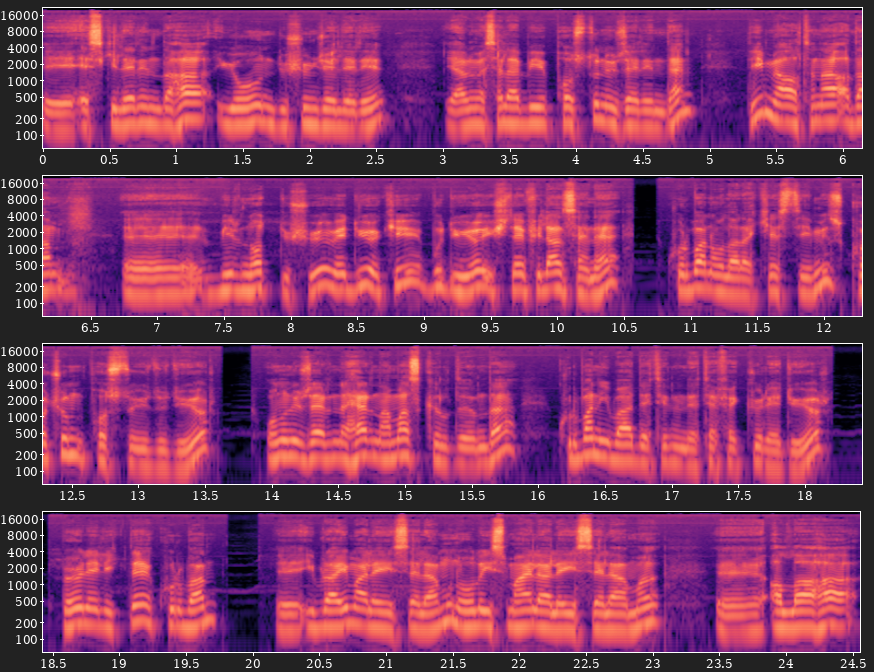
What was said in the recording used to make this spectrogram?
e, eskilerin daha yoğun düşünceleri yani mesela bir postun üzerinden değil mi altına adam e, bir not düşüyor ve diyor ki bu diyor işte filan sene kurban olarak kestiğimiz koçun postuydu diyor. Onun üzerinde her namaz kıldığında kurban ibadetini de tefekkür ediyor. Böylelikle kurban e, İbrahim Aleyhisselam'ın oğlu İsmail Aleyhisselam'ı e, Allah'a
